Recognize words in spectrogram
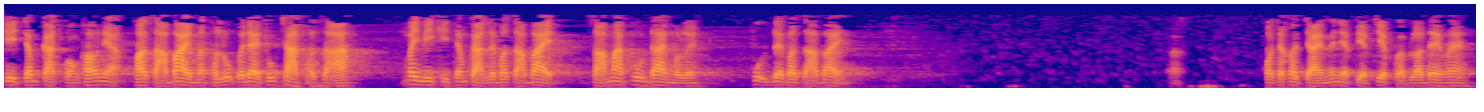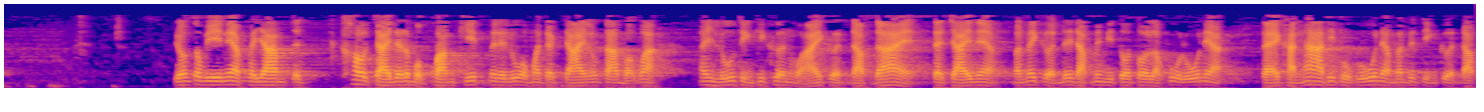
ขีดจำกัดของเขาเนี่ย ภาษาใบ้มันทะลุไปได้ทุกชาติภาษา ไม่มีขีดจำกัดเลยภาษาใบ้สามารถพูดได้หมดเลย พูดด้วยภาษาใบ้พอจะเข้าใจไหมเนี่ยเปรียบเทียบกับเราได้ไหมโยมตวีเนี่ยพยายามจะเข้าใจในระบบความคิด ไม่ได้รู้ออกมาจากใจหลวงตาบอกว่า ให้รู้สิ่งที่เคลื่อนไหวเกิดดับได้ แต่ใจเนี่ย มันไม่เกิดได้ดับไม่มีตัวตนหลักผู้รู้เนี่ย แต่ขันห้าที่ถูกรู้เนี่ย มันเป็นสิ่งเกิดดับ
